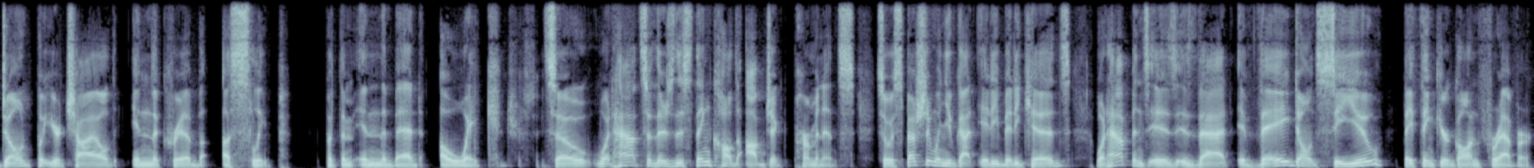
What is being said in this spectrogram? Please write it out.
don't put your child in the crib asleep. Put them in the bed awake. Interesting. So what ha- so there's this thing called object permanence. So especially when you've got itty bitty kids, what happens is is that if they don't see you, they think you're gone forever.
